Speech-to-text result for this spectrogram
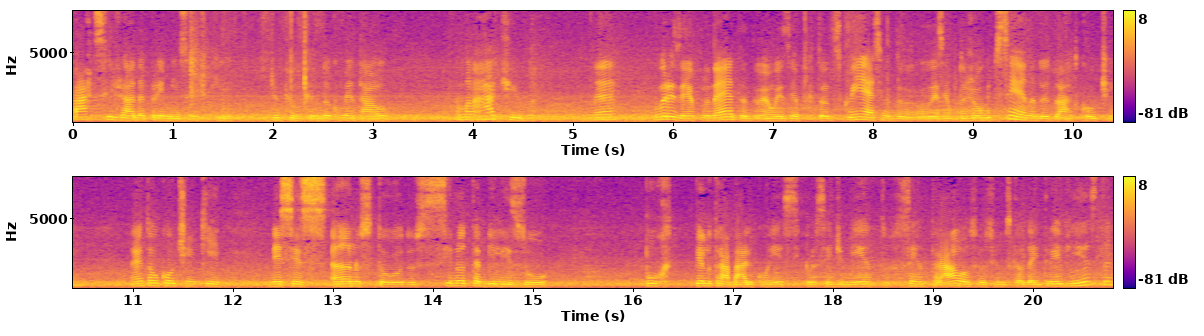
parte-se já da premissa de que, de que o filme documental é uma narrativa, né? Por exemplo, né, é um exemplo que todos conhecem, do, o exemplo do jogo de cena do Eduardo Coutinho. Né? Então, o Coutinho que nesses anos todos, se notabilizou por, pelo trabalho com esse procedimento central aos seus filmes, que é o da entrevista,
